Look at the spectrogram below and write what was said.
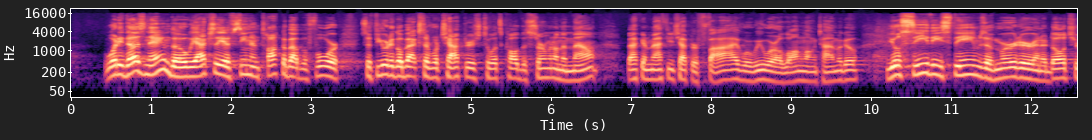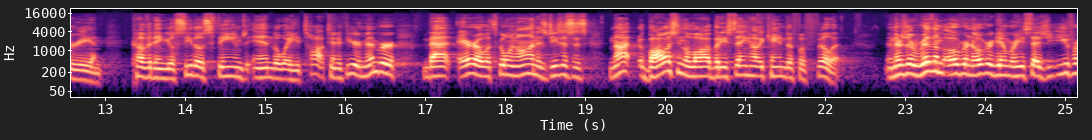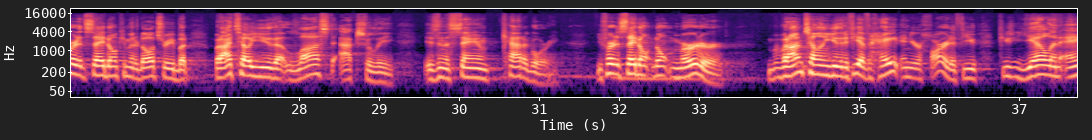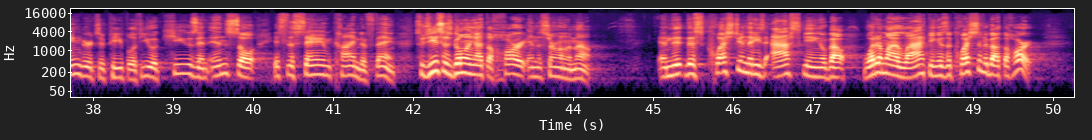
What he does name, though, we actually have seen him talk about before. So if you were to go back several chapters to what's called the Sermon on the Mount, back in Matthew chapter 5, where we were a long, long time ago, you'll see these themes of murder and adultery and coveting. You'll see those themes in the way he talks. And if you remember that era, what's going on is Jesus is not abolishing the law, but he's saying how he came to fulfill it. And there's a rhythm over and over again where he says, You've heard it say, don't commit adultery, but, but I tell you that lust actually is in the same category. You've heard it say, don't, don't murder. But I'm telling you that if you have hate in your heart, if you, if you yell in anger to people, if you accuse and insult, it's the same kind of thing. So Jesus is going at the heart in the Sermon on the Mount. And th- this question that he's asking about what am I lacking is a question about the heart.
